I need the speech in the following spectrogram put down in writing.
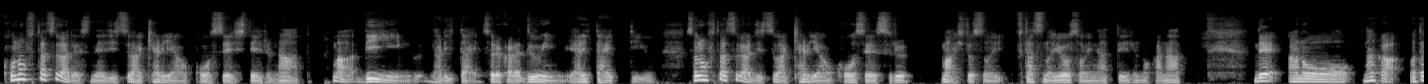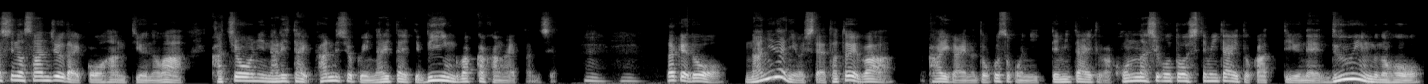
この二つがですね、実はキャリアを構成しているなと。まあ、being、なりたい。それから doing、やりたいっていう。その二つが実はキャリアを構成する。まあ、一つの、二つの要素になっているのかな。で、あの、なんか、私の30代後半っていうのは、課長になりたい、管理職になりたいって、ビーイングばっか考えてたんですよ。うんうん、だけど、何々をしたい。例えば、海外のどこそこに行ってみたいとか、こんな仕事をしてみたいとかっていうね、doing の方、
